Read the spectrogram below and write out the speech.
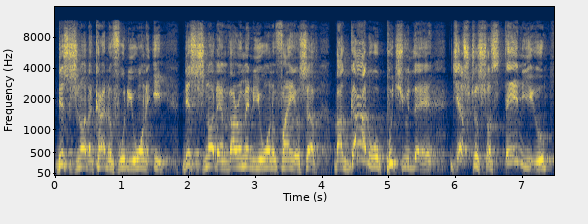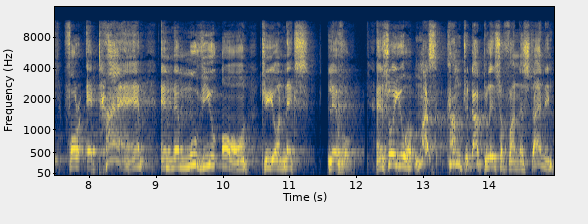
This is not the kind of food you want to eat. This is not the environment you want to find yourself. But God will put you there just to sustain you for a time and then move you on to your next level. And so you must come to that place of understanding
